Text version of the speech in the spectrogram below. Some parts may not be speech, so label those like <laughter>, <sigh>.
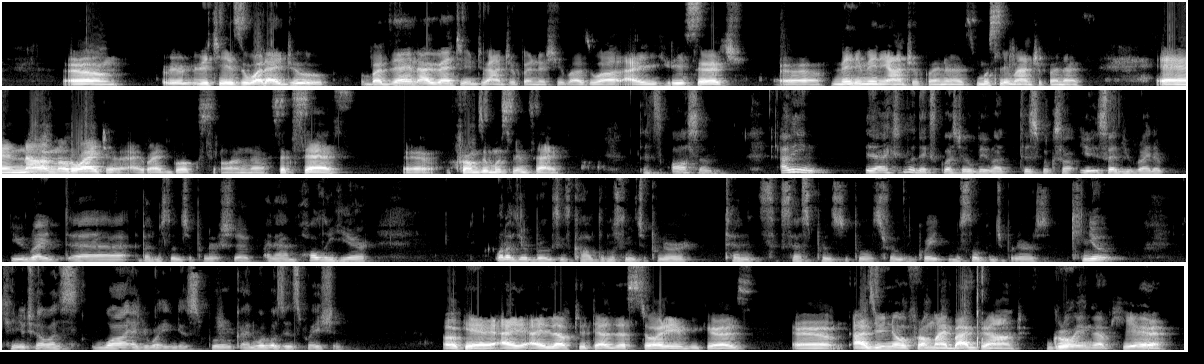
um, which is what I do. But then I went into entrepreneurship as well. I research uh, many, many entrepreneurs, Muslim entrepreneurs. And now I'm a writer. I write books on uh, success uh, from the Muslim side. That's awesome. I mean, yeah, actually, the next question will be about this book. So you said you write a you write uh, about Muslim entrepreneurship, and I'm holding here one of your books. is called The Muslim Entrepreneur: Ten Success Principles from the Great Muslim Entrepreneurs. Can you can you tell us why are you writing this book and what was the inspiration? Okay, I, I love to tell the story because, uh, as you know from my background, growing up here,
